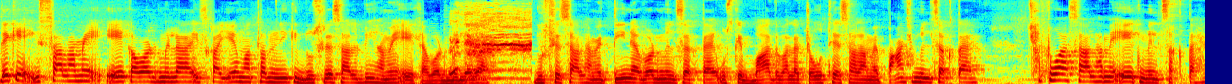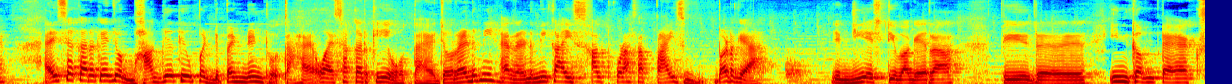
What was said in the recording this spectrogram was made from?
देखिए, इस साल हमें एक अवार्ड मिला, इसका ये मतलब नहीं कि दूसरे साल भी हमें एक अवार्ड मिलेगा। दूसरे साल हमें तीन अवार्ड मिल सकता है, उसके बाद वाला चौथे साल हमें पाँच मिल सकता है, छठवा साल हमें एक मिल सकता है। ऐसे करके जो भाग्य के ऊपर डिपेंडेंट होता है, वो ऐसा करके ही होता है। जो रेडमी है रेडमी का इस साल थोड़ा सा प्राइस बढ़ गया। ये जीएसटी वगैरह, फिर इनकम टैक्स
